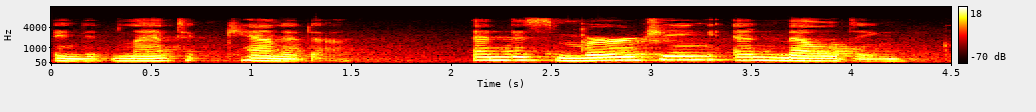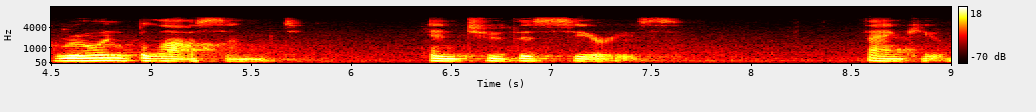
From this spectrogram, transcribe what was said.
in Atlantic Canada, and this merging and melding grew and blossomed into this series. Thank you.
